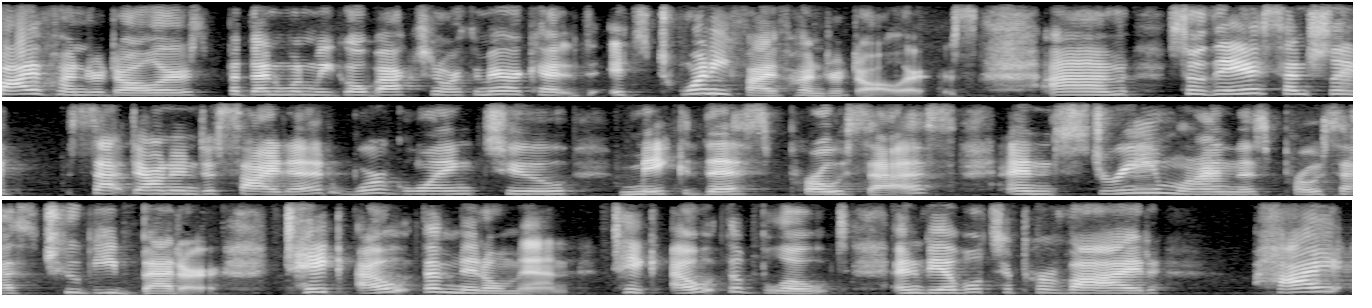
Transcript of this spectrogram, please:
$500 but then when we go back to north america it's $2500 um, so they essentially sat down and decided we're going to make this process and streamline this process to be better. Take out the middlemen, take out the bloat, and be able to provide high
